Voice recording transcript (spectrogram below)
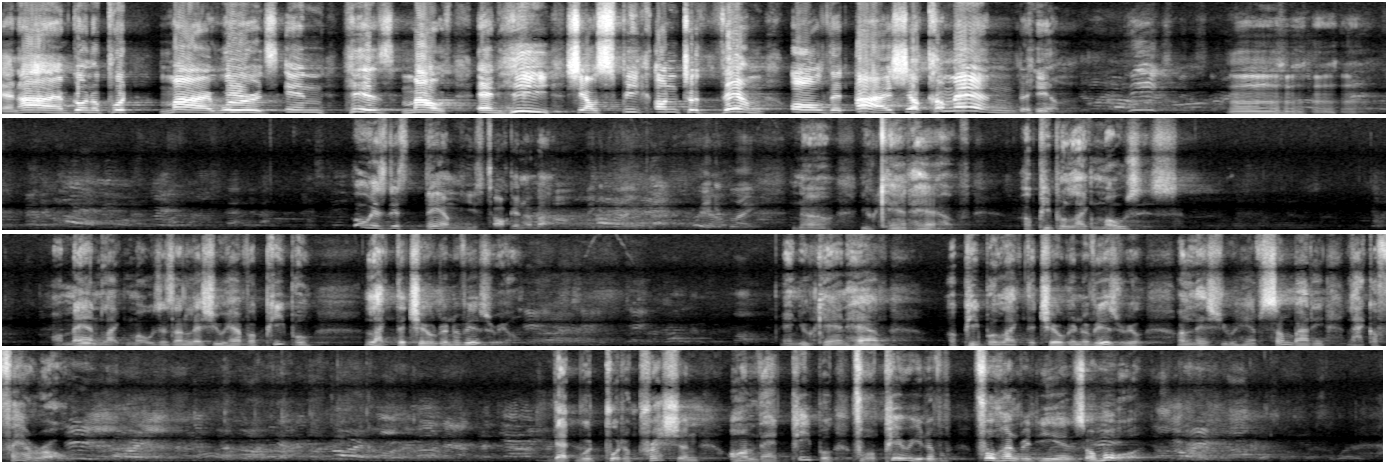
And I am going to put my words in his mouth, and he shall speak unto them all that I shall command him. Who is this them he's talking about? No, you can't have a people like Moses, a man like Moses, unless you have a people like the children of Israel. And you can't have a people like the children of Israel unless you have somebody like a Pharaoh. That would put oppression on that people for a period of 400 years or more.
